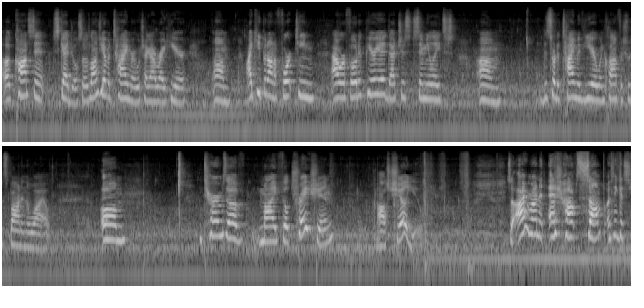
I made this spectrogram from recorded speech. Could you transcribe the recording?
a constant schedule. So as long as you have a timer, which I got right here, um, I keep it on a 14 hour photoperiod, that just simulates um, the sort of time of year when clownfish would spawn in the wild. Um, in terms of my filtration, I'll show you. So I run an Eshopps sump. I think it's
